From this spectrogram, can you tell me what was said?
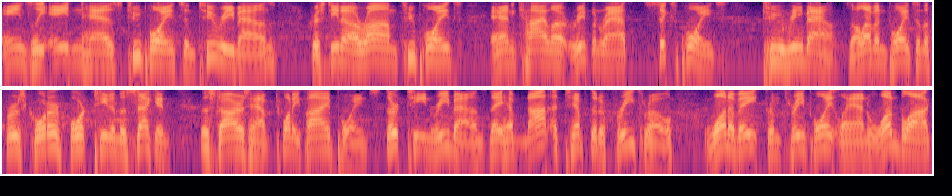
Ainsley Aiden has two points and two rebounds. Christina Aram, two points. And Kyla Riefenrath, six points, two rebounds. 11 points in the first quarter, 14 in the second. The Stars have 25 points, 13 rebounds. They have not attempted a free throw. One of eight from three point land, one block,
